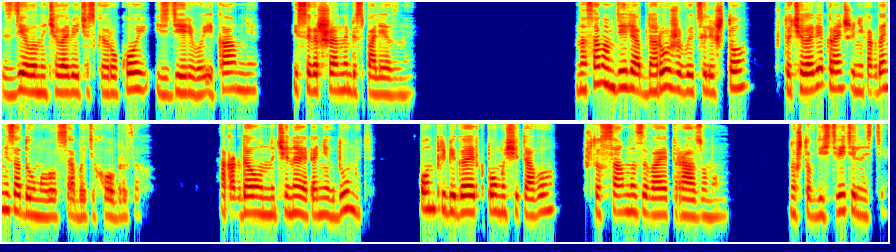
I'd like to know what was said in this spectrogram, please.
сделаны человеческой рукой из дерева и камня и совершенно бесполезны. На самом деле обнаруживается лишь то, что человек раньше никогда не задумывался об этих образах. А когда он начинает о них думать, он прибегает к помощи того, что сам называет разумом, но что в действительности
